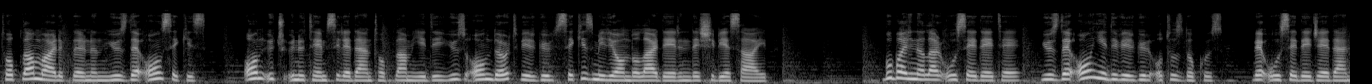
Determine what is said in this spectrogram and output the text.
toplam varlıklarının %18, 13 ünü temsil eden toplam 714,8 milyon dolar değerinde şibiye sahip. Bu balinalar USDT %17,39 ve USDC'den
